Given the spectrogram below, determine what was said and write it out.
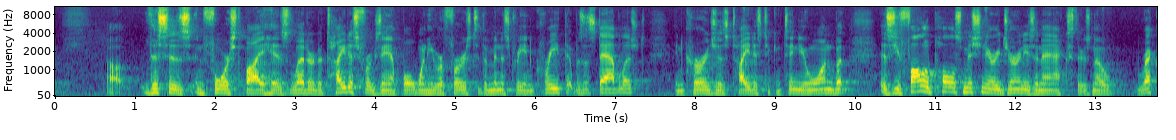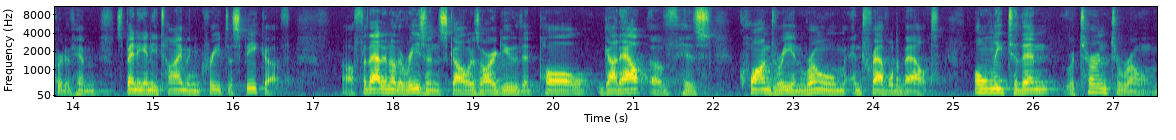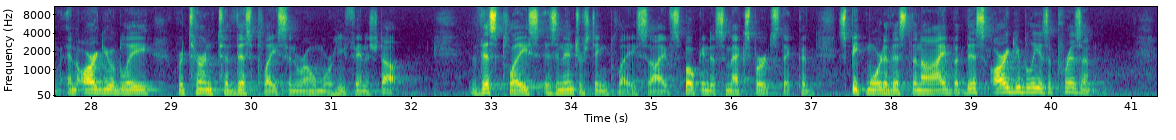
Uh, this is enforced by his letter to Titus, for example, when he refers to the ministry in Crete that was established, encourages Titus to continue on. But as you follow Paul's missionary journeys in Acts, there's no record of him spending any time in Crete to speak of. Uh, for that and other reasons, scholars argue that Paul got out of his quandary in Rome and traveled about only to then return to Rome and arguably return to this place in Rome where he finished up. This place is an interesting place. I've spoken to some experts that could speak more to this than I, but this arguably is a prison.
